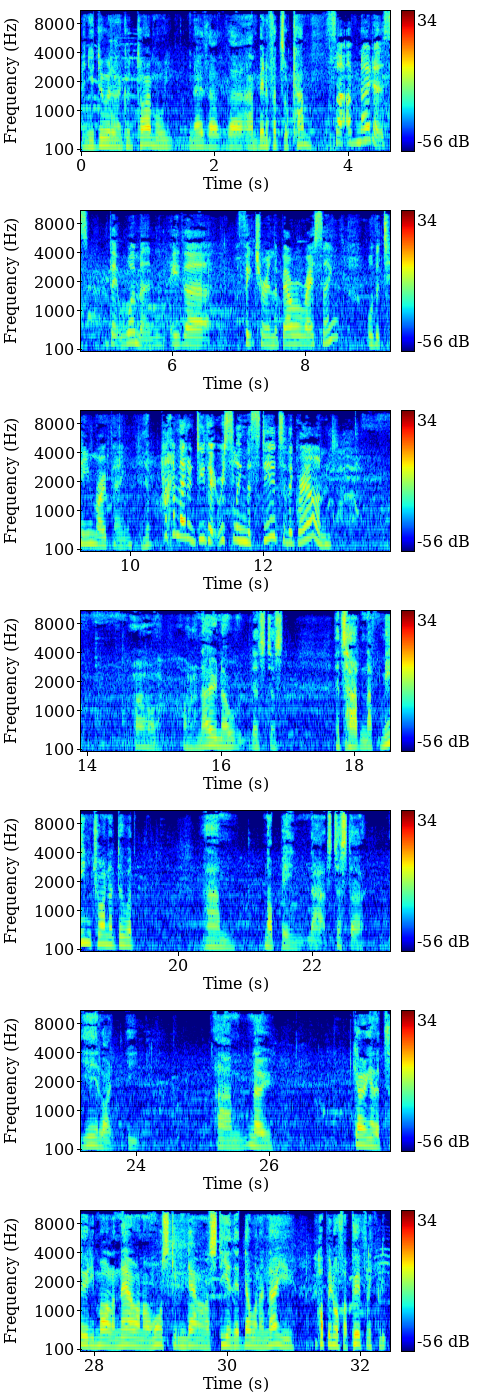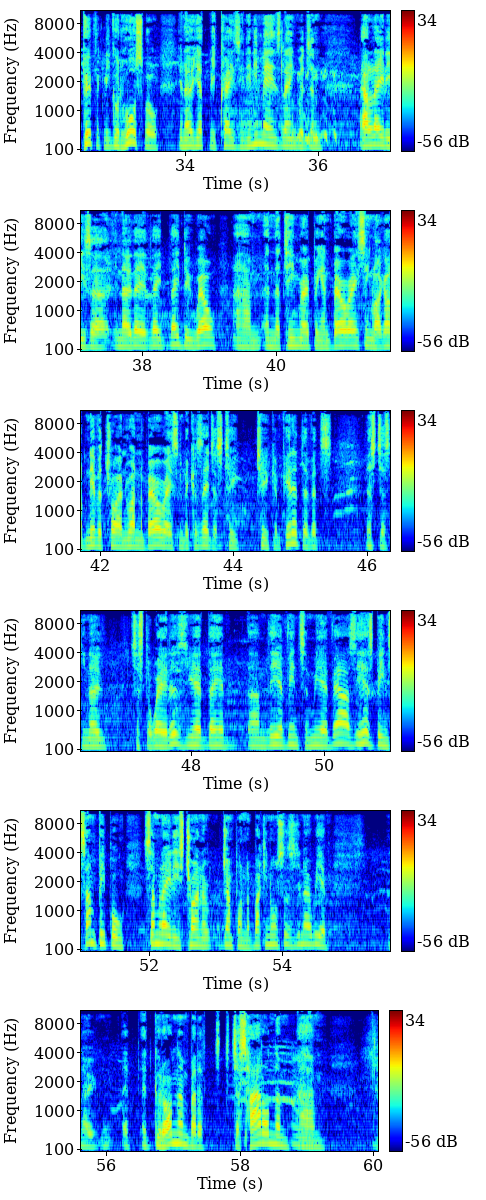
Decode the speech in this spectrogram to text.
and you do it in a good time, well, you know the the um, benefits will come. So, I've noticed that women either feature in the barrel racing or the team roping. Yep. How come they don't do that wrestling the steer to the ground? Oh, I don't know. No, that's just it's hard enough. Men trying to do it, um, not being. Nah, it's just a yeah, like you, um, you know, going at a thirty mile an hour on a horse, getting down on a steer that don't want to know you. Hopping off a perfectly perfectly good horse, well, you know, you have to be crazy in any man's language, and our ladies, are, you know, they, they, they do well um, in the team roping and barrel racing. Like I'd never try and run the barrel racing because they're just too too competitive. It's it's just you know it's just the way it is. You have they have um, their events and we have ours. There has been some people, some ladies trying to jump on the bucking horses. You know, we have no it, it good on them, but it's just hard on them. Um,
